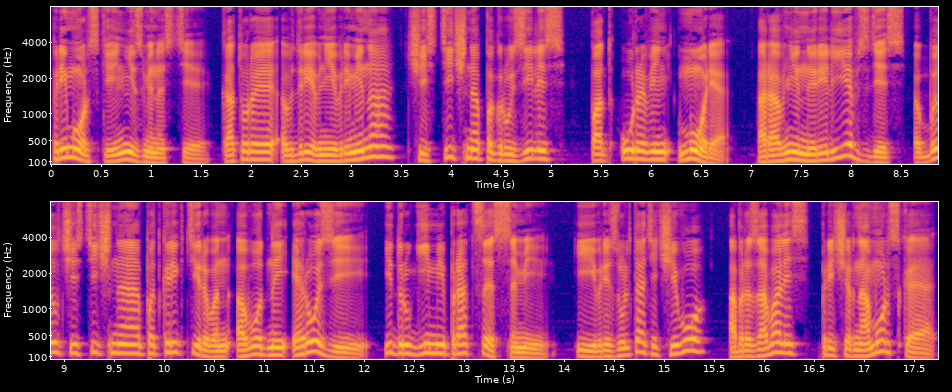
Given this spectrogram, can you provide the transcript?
приморские низменности, которые в древние времена частично погрузились под уровень моря, равнинный рельеф здесь был частично подкорректирован водной эрозией и другими процессами, и в результате чего образовались Причерноморская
